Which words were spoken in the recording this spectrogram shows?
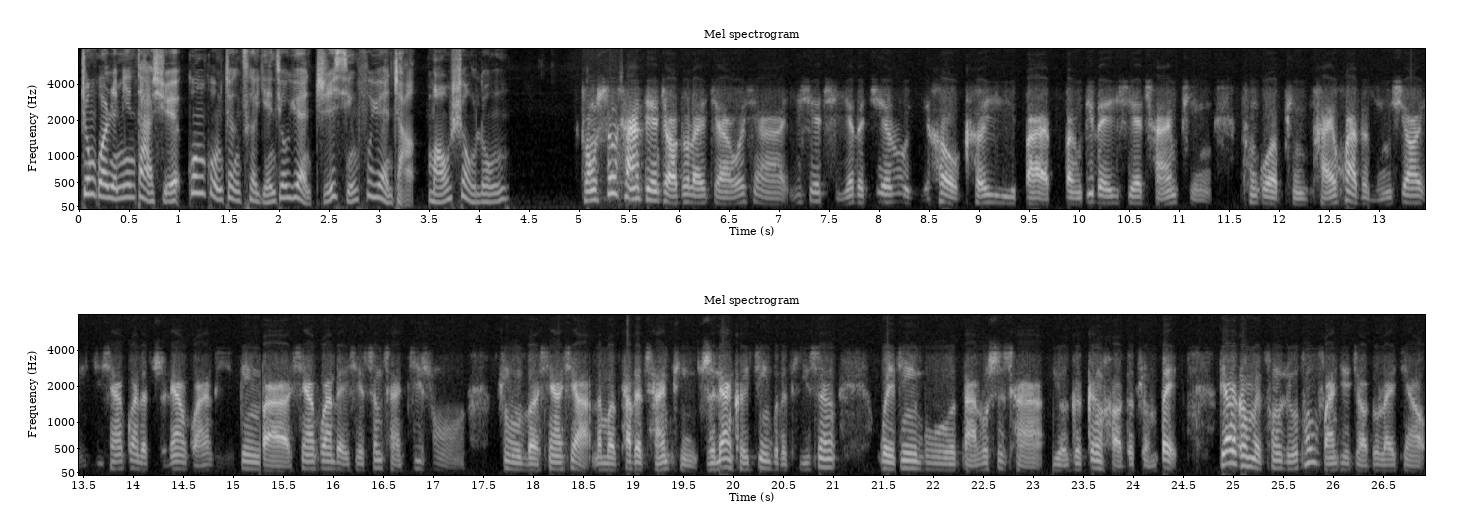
中国人民大学公共政策研究院执行副院长毛寿龙。从生产点角度来讲，我想一些企业的介入以后，可以把本地的一些产品通过品牌化的营销以及相关的质量管理，并把相关的一些生产技术注入到乡下，那么它的产品质量可以进一步的提升。为进一步打入市场有一个更好的准备。第二个呢，从流通环节角度来讲，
